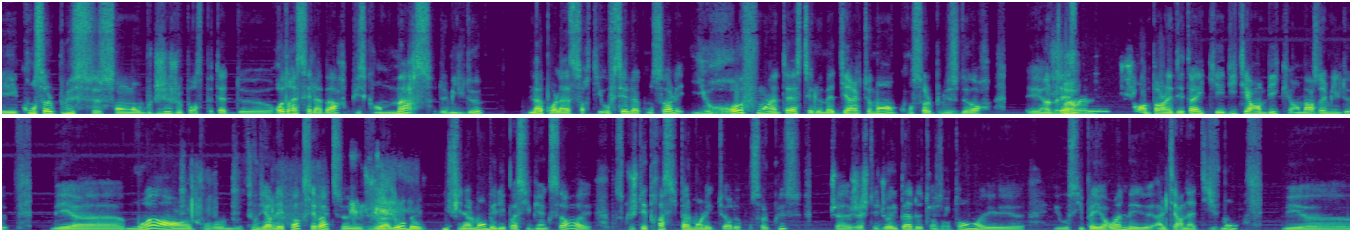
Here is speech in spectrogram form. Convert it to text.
Et console plus sont obligés, je pense, peut-être de redresser la barre, puisqu'en mars 2002, là pour la sortie officielle de la console, ils refont un test et le mettent directement en console plus d'or. Et un Ah, bah, test, je rentre pas dans les détails, qui est dithyrambique en mars 2002. Mais euh, moi, en- pour me souvenir de l'époque, c'est vrai que ce jeu Halo, ben, finalement, ben, il est pas si bien que ça, parce que j'étais principalement lecteur de console plus. J'a- J'achetais Joypad de temps en temps et, et aussi Player One, mais alternativement. Mais euh,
